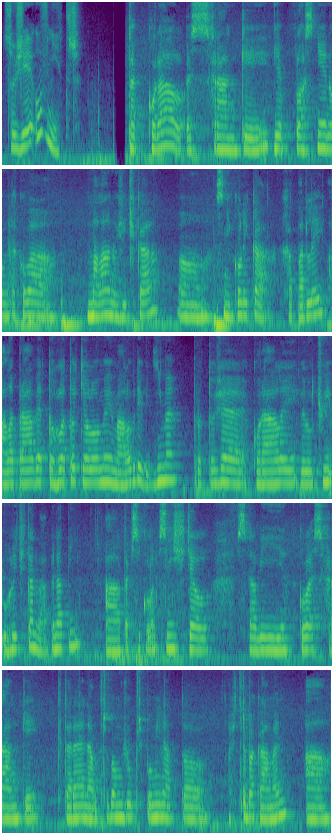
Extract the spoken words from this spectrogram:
co žije uvnitř? Tak korál bez schránky je vlastně jenom taková malá nožička s několika chapadly, ale právě tohleto tělo my málo kdy vidíme, protože korály vylučují uhličitan vápenatý a tak si kolem svých těl staví takové schránky, které nám třeba můžou připomínat eh, až třeba kámen a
